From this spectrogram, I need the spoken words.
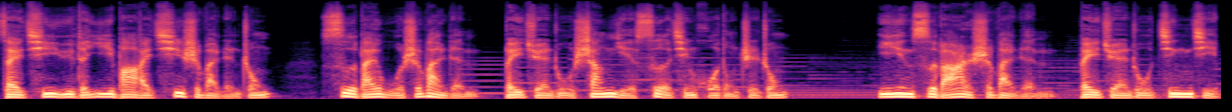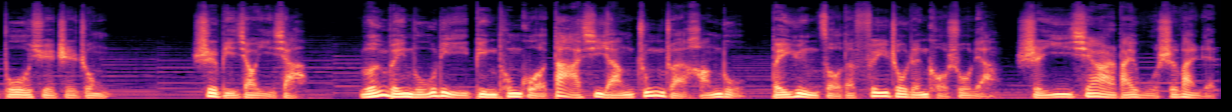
在其余的一八百七十万人中，四百五十万人被卷入商业色情活动之中，因四百二十万人被卷入经济剥削之中。试比较一下，沦为奴隶并通过大西洋中转航路被运走的非洲人口数量是一千二百五十万人。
